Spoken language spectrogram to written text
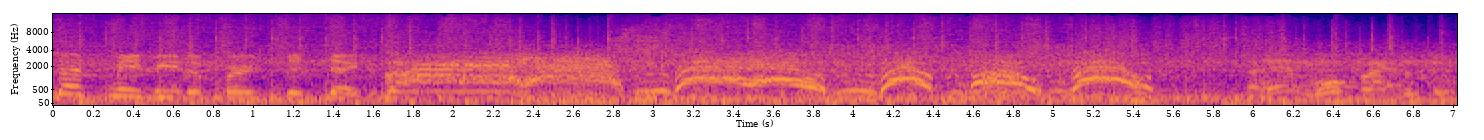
Let me be the first to take. Ahead, walk back to two.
